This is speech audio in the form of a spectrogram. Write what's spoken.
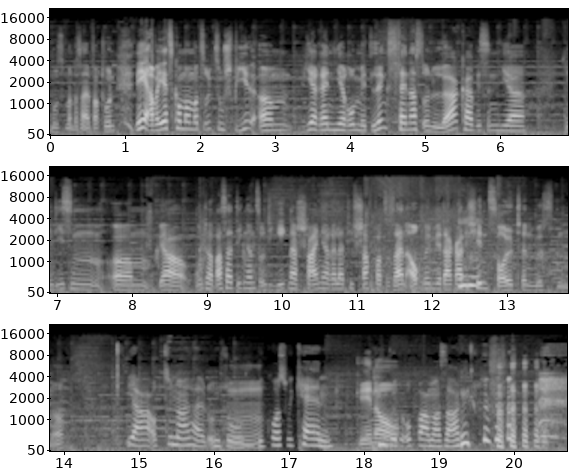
muss man das einfach tun. Nee, aber jetzt kommen wir mal zurück zum Spiel. Ähm, wir rennen hier rum mit Lynx, Fenners und Lurker. Wir sind hier in diesem, ähm, ja, Unterwasserdingens und die Gegner scheinen ja relativ schaffbar zu sein, auch wenn wir da gar nicht Mhm. hin sollten müssten, ne? Ja, optional halt und so. Mhm. Because we can, Genau. würde Obama sagen.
